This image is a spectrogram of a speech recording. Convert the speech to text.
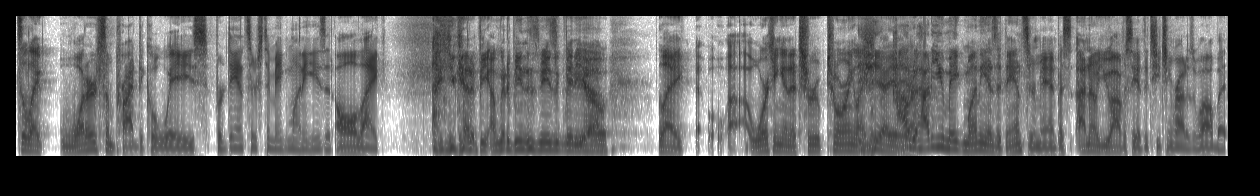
So like, what are some practical ways for dancers to make money? Is it all like you gotta be? I'm gonna be in this music video. Like uh, working in a troupe, touring. Like, Yeah, yeah, how do yeah. how do you make money as a dancer, man? But I know you obviously have the teaching route as well. But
